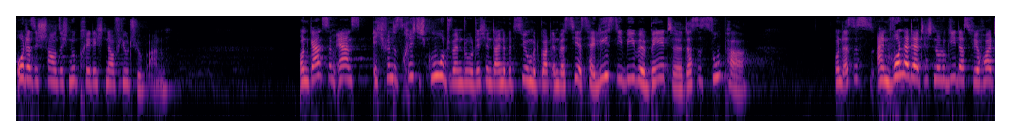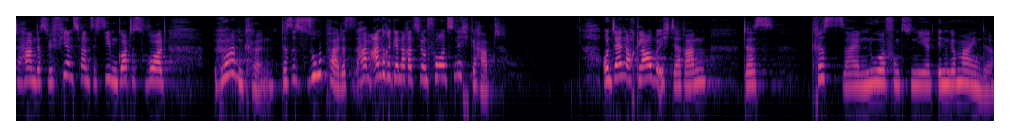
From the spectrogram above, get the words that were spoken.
oder sie schauen sich nur Predigten auf YouTube an. Und ganz im Ernst, ich finde es richtig gut, wenn du dich in deine Beziehung mit Gott investierst. Hey, lies die Bibel, bete, das ist super. Und es ist ein Wunder der Technologie, dass wir heute haben, dass wir 24-7 Gottes Wort hören können. Das ist super. Das haben andere Generationen vor uns nicht gehabt. Und dennoch glaube ich daran, dass Christsein nur funktioniert in Gemeinde.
